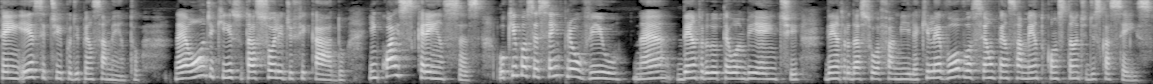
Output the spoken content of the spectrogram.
tem esse tipo de pensamento? Né? Onde que isso está solidificado? Em quais crenças? O que você sempre ouviu, né? Dentro do teu ambiente, dentro da sua família, que levou você a um pensamento constante de escassez?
